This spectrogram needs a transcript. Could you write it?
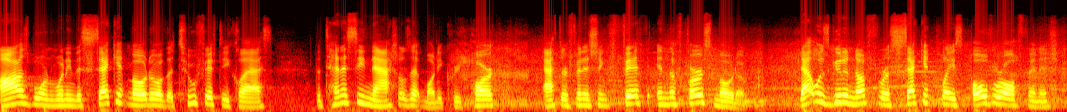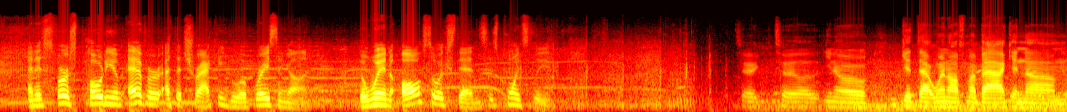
Osborne winning the second moto of the 250 class, the Tennessee Nationals at Muddy Creek Park, after finishing fifth in the first moto. That was good enough for a second place overall finish and his first podium ever at the track he grew up racing on. The win also extends his points lead. To, to you know get that win off my back and um,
